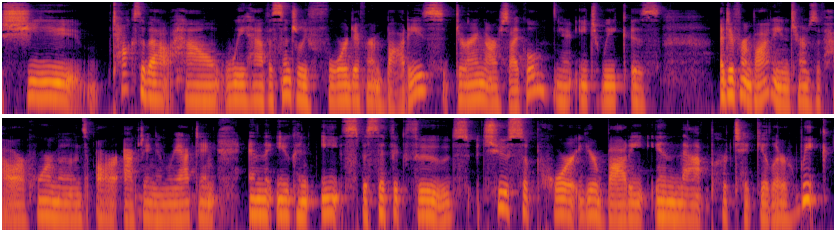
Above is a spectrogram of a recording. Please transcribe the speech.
she talks about how we have essentially four different bodies during our cycle. You know, each week is a different body in terms of how our hormones are acting and reacting, and that you can eat specific foods to support your body in that particular week,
